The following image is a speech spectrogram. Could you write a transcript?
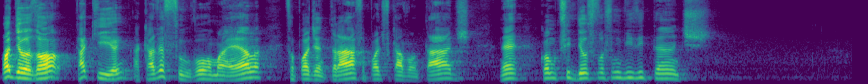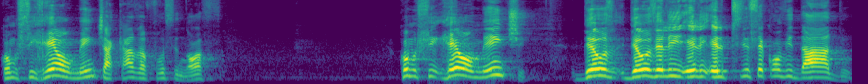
Ó Deus, ó, tá aqui, hein? A casa é sua, vou arrumar ela, você pode entrar, você pode ficar à vontade, né? Como se Deus fosse um visitante. Como se realmente a casa fosse nossa. Como se realmente Deus, Deus ele, ele, ele precisa ser convidado.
